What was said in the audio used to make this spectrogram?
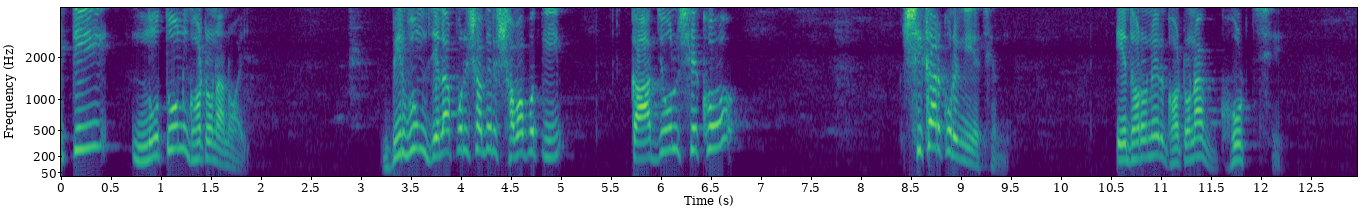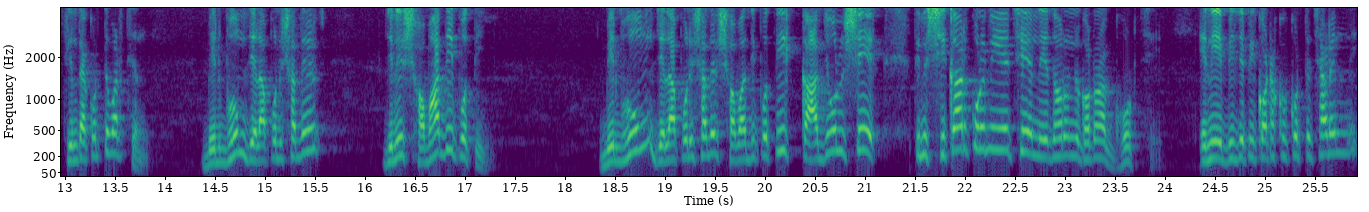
এটি নতুন ঘটনা নয়। বীরভূম জেলা পরিষদের সভাপতি কাজল শেখও স্বীকার করে নিয়েছেন, এ ধরনের ঘটনা ঘটছে। চিন্তা করতে পারছেন? বীরভূম জেলা পরিষদের যিনি সভাধিপতি বীরভূম জেলা পরিষদের সভাধিপতি কাজল শেখ তিনি স্বীকার করে নিয়েছেন এ ধরনের ঘটনা ঘটছে। এ নিয়ে বিজেপি কটাক্ষ করতে ছাড়েননি।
